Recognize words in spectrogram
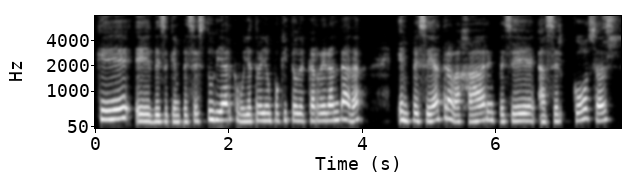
que eh, desde que empecé a estudiar, como ya traía un poquito de carrera andada, empecé a trabajar, empecé a hacer cosas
